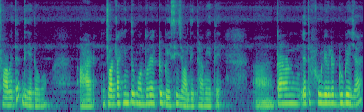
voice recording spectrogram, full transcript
সব এতে দিয়ে দেবো। আর জলটা কিন্তু বন্ধুরা একটু বেশি জল দিতে হবে এতে। কারণ যাতে ফুলিগুলো ডুবে যায়।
